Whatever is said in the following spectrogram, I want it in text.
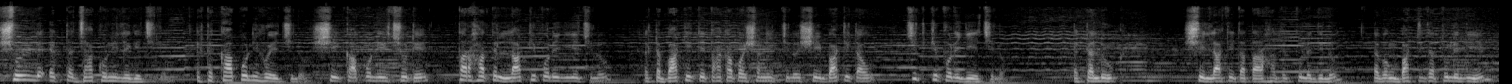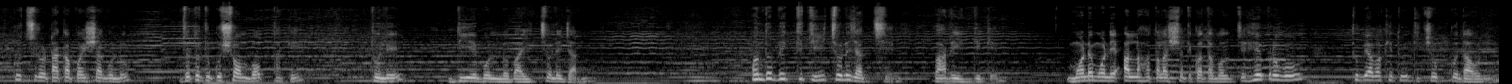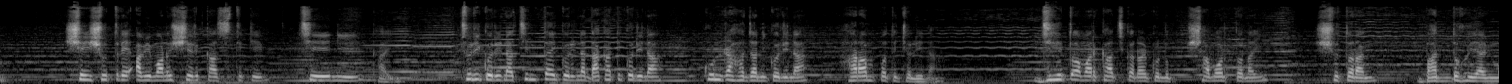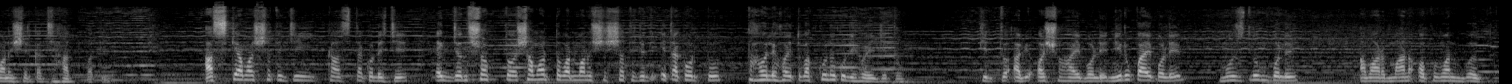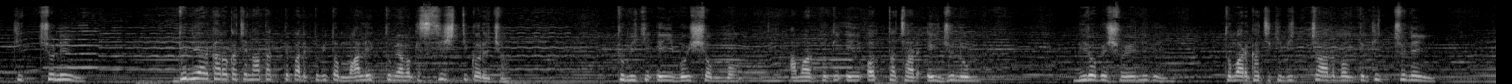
শরীরে একটা জাকনি লেগেছিল, একটা কাঁপনি হয়েছিল। সেই কাঁপনির চোটে তার হাতে লাঠি পড়ে গিয়েছিল, একটা বাটিতে টাকা পয়সা নিচ্ছিল, সেই বাটিটাও চিটকে পড়ে গিয়েছিল। একটা লোক সেই লাঠিটা তার হাতে তুলে দিল এবং বাটিটা তুলে দিয়ে খুচরো টাকা পয়সাগুলো যতটুকু সম্ভব তাকে তুলে দিয়ে বলল, ভাই, চলে যান। অন্ধ ব্যক্তিটি চলে যাচ্ছে বাড়ির দিকে। মনে মনে আল্লাহ তালার সাথে কথা বলছে, হে প্রভু, তুমি আমাকে দুটি চক্ষু দাওনি। সেই সূত্রে আমি মানুষের কাছ থেকে চেয়ে নিয়ে খাই। চুরি করি না চিন্তাই করি না, ডাকাতি করি না কোন রাহাজানি করি না, হারাম পথে চলি না। যেহেতু আমার কাজ করার কোনো সামর্থ্য নাই, সুতরাং বাধ্য হয়ে আমি মানুষের কাছে হাত পাতি। আজকে আমার সাথে যেই কাজটা করেছে, একজন শক্ত, সামর্থ্যবান মানুষের সাথে যদি এটা করতো, তাহলে হয়তো বা কোনো হয়ে যেত। কিন্তু আমি অসহায় বলে, নিরুপায় বলে, মজলুম বলে আমার মান অপমান কিচ্ছু নেই। দুনিয়ার কারও কাছে না থাকতে পারে, তুমি তো মালিক, তুমি আমাকে সৃষ্টি করেছ। তুমি কি এই বৈষম্য, আমার প্রতি এই অত্যাচার, এই জুলুম নীরবে সয়ে নিবে? তোমার কাছে কি বিচার বলতে কিচ্ছু নেই?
